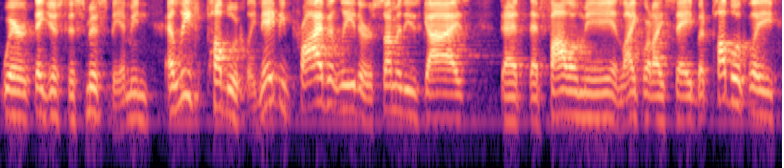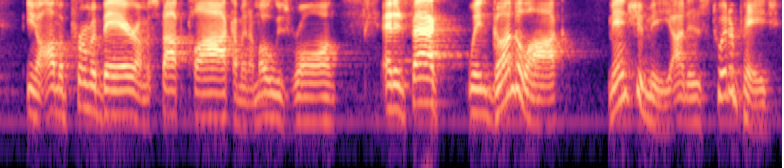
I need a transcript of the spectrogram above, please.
where they just dismiss me. I mean, at least publicly. Maybe privately, there are some of these guys that that follow me and like what I say, but publicly, you know, I'm a perma bear, I'm a stop clock, I mean, I'm always wrong. And in fact, when Gundlach mentioned me on his Twitter page,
